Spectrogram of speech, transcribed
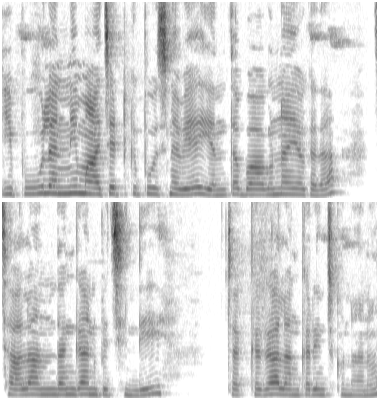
ఈ పువ్వులన్నీ మా చెట్టుకి పూసినవే ఎంత బాగున్నాయో కదా చాలా అందంగా అనిపించింది. చక్కగా అలంకరించుకున్నాను.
